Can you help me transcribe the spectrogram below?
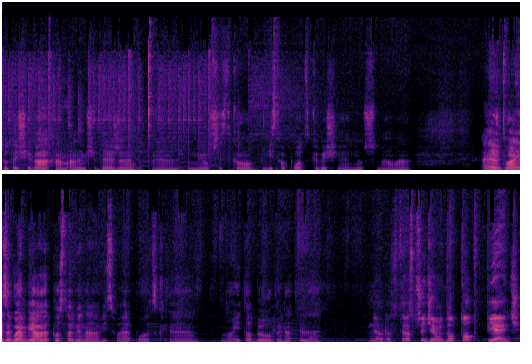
tutaj się waham, ale mi się wydaje, że e, mimo wszystko Wisła Płock by się nie utrzymała. Ewentualnie Zagłębie, ale postawię na Wisłę Płock. E, no i to byłoby na tyle. Dobra, to teraz przejdziemy do top 5.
